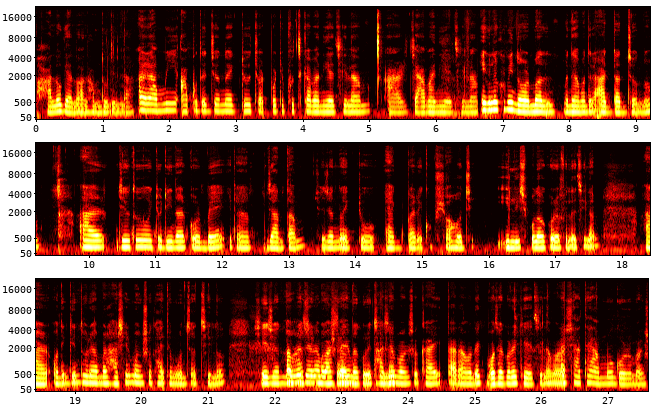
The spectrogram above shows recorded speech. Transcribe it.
ভালো গেল, আলহামদুলিল্লাহ। আর আমি আপুদের জন্য একটু চটপটি ফুচকা বানিয়েছিলাম আর চা বানিয়েছিলাম। এগুলো খুবই নর্মাল মানে আমাদের আড্ডার জন্য। আর যেহেতু একটু ডিনার করবে, এটা জানতাম, সেজন্য একটু একবারে খুব সহজ ইলিশ পোলাও করে ফেলেছিলাম। আর অনেকদিন ধরে আমার হাঁসের মাংস খাইতে মন চাচ্ছিল সেই জন্য আমরা যারা মাংস বাসায় রান্না করেছিলাম। হাঁসের মাংস খাই তারা অনেক মজা করে খেয়েছিলাম আর সাথে আম্মু গরুর মাংস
